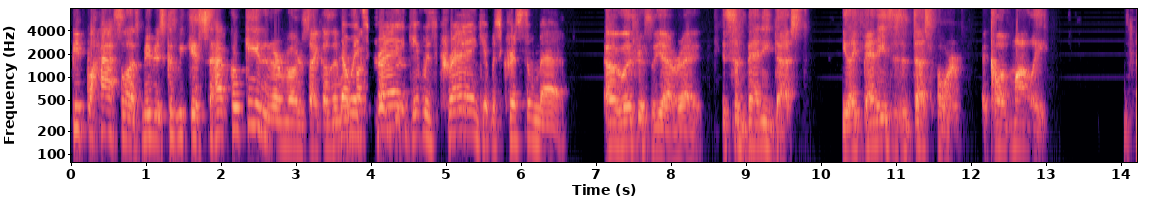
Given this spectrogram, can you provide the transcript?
People hassle us. Maybe it's because we get to have cocaine in our motorcycles. And no, we're it's. Crank. It was Crank. It was Crystal Meth. Oh, it was Crystal. Yeah, right. It's some Benny dust. You like Betty's? This is dust form. I call it Motley.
